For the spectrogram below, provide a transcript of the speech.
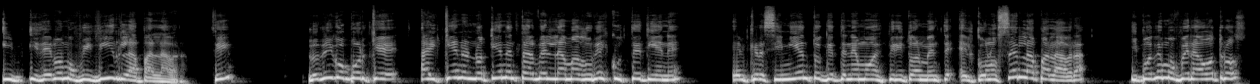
y, y debemos vivir la palabra. ¿sí? Lo digo porque hay quienes no tienen tal vez la madurez que usted tiene el crecimiento que tenemos espiritualmente, el conocer la palabra y podemos ver a otros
